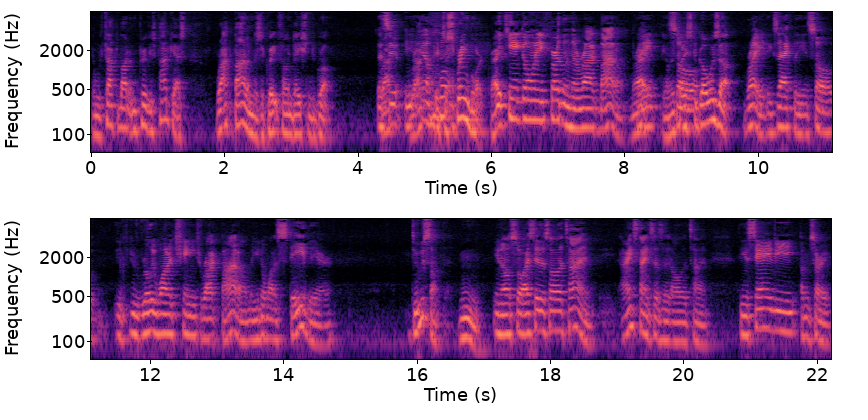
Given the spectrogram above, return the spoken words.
And we've talked about it in previous podcasts. Rock bottom is a great foundation to grow. That's Rock- rock- it's a springboard, right? You can't go any further than the rock bottom, right? The only So- place to go is up. Right, exactly. And so if you really want to change rock bottom and you don't want to stay there, do something. Mm. You know, so I say this all the time. Einstein says it all the time. The insanity, I'm sorry,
